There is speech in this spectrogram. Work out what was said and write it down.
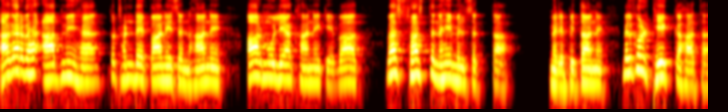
अगर वह आदमी है तो ठंडे पानी से नहाने और मूलियाँ खाने के बाद वह स्वस्थ नहीं मिल सकता। मेरे पिता ने बिल्कुल ठीक कहा था।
